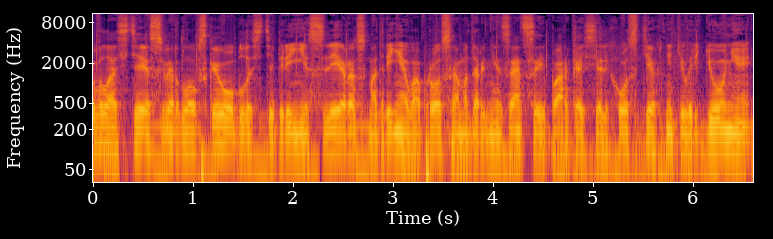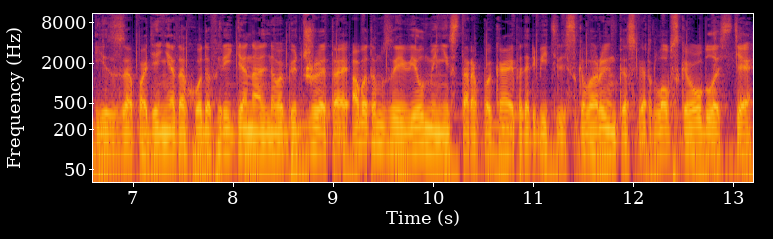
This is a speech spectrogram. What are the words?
Власти Свердловской области перенесли рассмотрение вопроса о модернизации парка сельхозтехники в регионе из-за падения доходов регионального бюджета. Об этом заявил министр АПК и потребительского рынка Свердловской области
